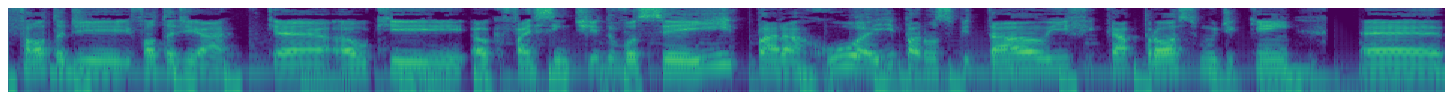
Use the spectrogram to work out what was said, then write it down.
falta de falta de ar, que é, é, o que é o que faz sentido você ir para a rua, ir para o hospital e ficar próximo de quem é,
